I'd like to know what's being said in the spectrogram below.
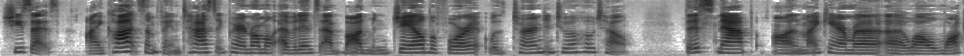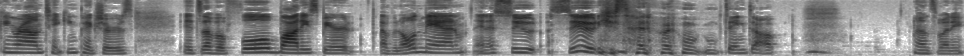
She says, I caught some fantastic paranormal evidence at Bodmin Jail before it was turned into a hotel. This snap on my camera uh, while walking around taking pictures, it's of a full body spirit of an old man in a suit. Suit, you said, tank top. That's funny.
